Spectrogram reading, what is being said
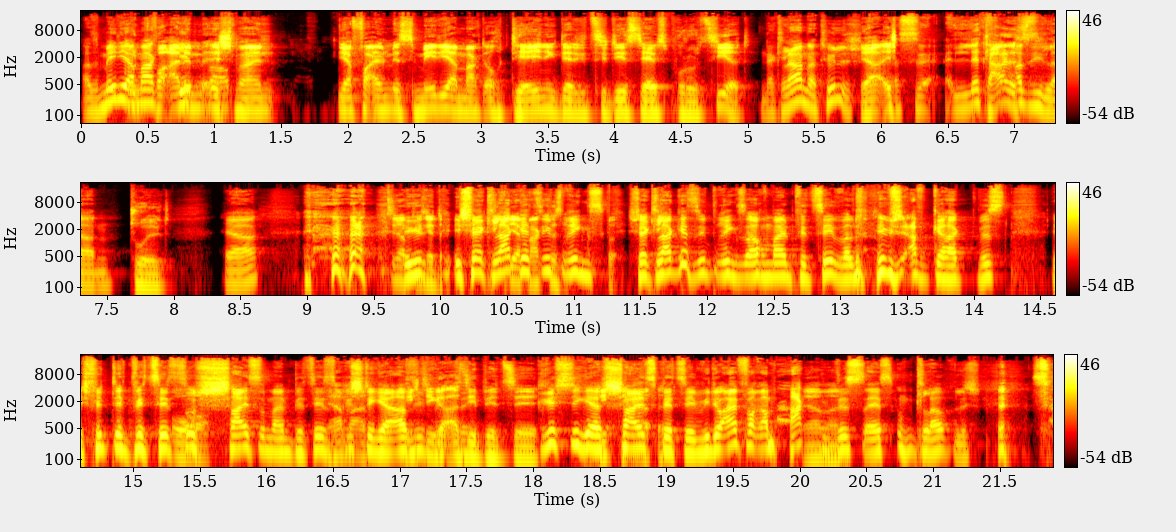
Also Und Mediamarkt. vor allem, ich meine, ja, vor allem ist Mediamarkt auch derjenige, der die CDs selbst produziert. Na klar, natürlich. Ja, ich- das ist klar, das- Assi-Laden. Schuld. Ja. Ich verklag jetzt übrigens, ich verklag jetzt übrigens auch meinen PC, weil du nämlich abgehackt bist. Ich finde den PC jetzt so Oh. scheiße, mein PC ist Ja, richtiger Assi. Richtiger Assi-PC. Richtiger Scheiß-PC. Wie du einfach am Hacken Ja, bist, er ist unglaublich. so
